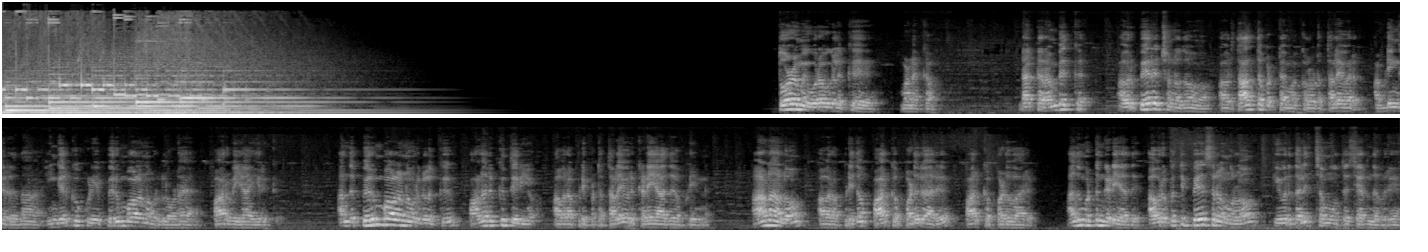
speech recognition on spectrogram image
தோழமை உறவுகளுக்கு வணக்கம். டாக்டர் அம்பேத்கர் அவர் பேரை சொன்னதும் அவர் தாழ்த்தப்பட்ட மக்களோட தலைவர் அப்படிங்கிறது தான் இங்கே இருக்கக்கூடிய பெரும்பாலானவர்களோட பார்வையாக இருக்கு. அந்த பெரும்பாலானவர்களுக்கு பலருக்கு தெரியும் அவர் அப்படிப்பட்ட தலைவர் கிடையாது அப்படின்னு. ஆனாலும் அவர் அப்படிதான் பார்க்கப்படுறாரு பார்க்கப்படுவாரு. அது மட்டும் கிடையாது அவரை பத்தி பேசுறவங்களும் இவர் தலித் சமூகத்தை சேர்ந்தவர்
